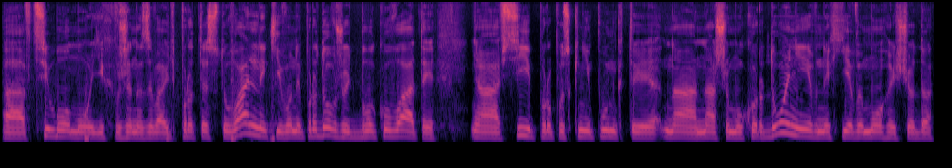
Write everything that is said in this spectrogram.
в цілому їх вже називають протестувальники. Вони продовжують блокувати всі пропускні пункти на нашому кордоні. В них є вимоги щодо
